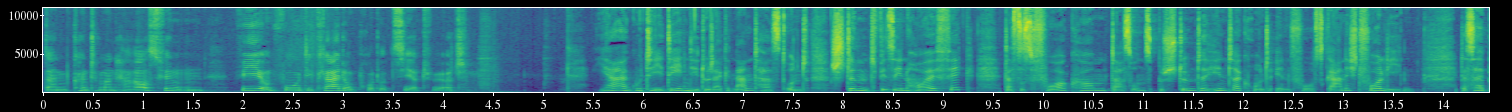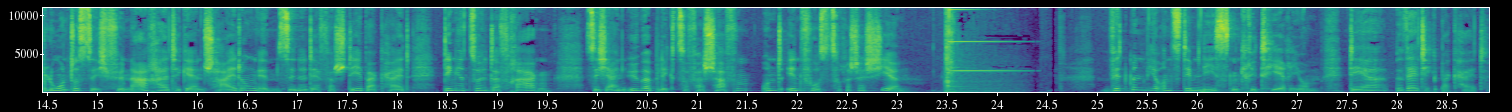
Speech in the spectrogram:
dann könnte man herausfinden, wie und wo die Kleidung produziert wird. Ja, gute Ideen, die du da genannt hast. Und stimmt, wir sehen häufig, dass es vorkommt, dass uns bestimmte Hintergrundinfos gar nicht vorliegen. Deshalb lohnt es sich für nachhaltige Entscheidungen im Sinne der Verstehbarkeit, Dinge zu hinterfragen, sich einen Überblick zu verschaffen und Infos zu recherchieren. Widmen wir uns dem nächsten Kriterium, der Bewältigbarkeit.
